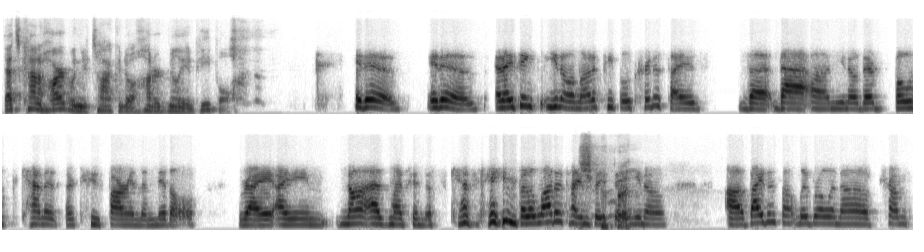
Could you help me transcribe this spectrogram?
that's kind of hard when you're talking to 100 million people. it is. It is. And I think, you know, a lot of people criticize the, that, um, you know, they're both candidates are too far in the middle, right? I mean, not as much in this campaign, but a lot of times sure. they say, you know, uh, Biden's not liberal enough, Trump's,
